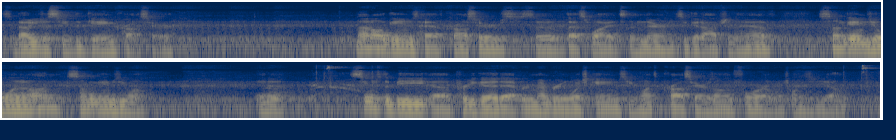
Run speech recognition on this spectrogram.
So now you just see the game crosshair. Not all games have crosshairs, so that's why it's in there. It's a good option to have. Some games you'll want it on, some games you won't. And it seems to be uh, pretty good at remembering which games you want the crosshairs on for and which ones you don't.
